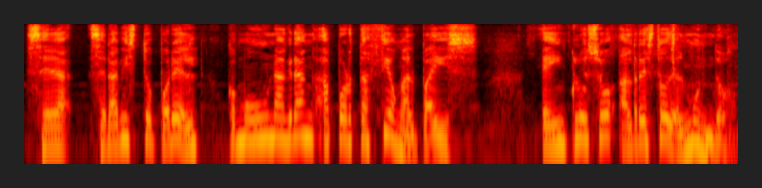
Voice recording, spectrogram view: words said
será, será visto por él como una gran aportación al país e incluso al resto del mundo.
